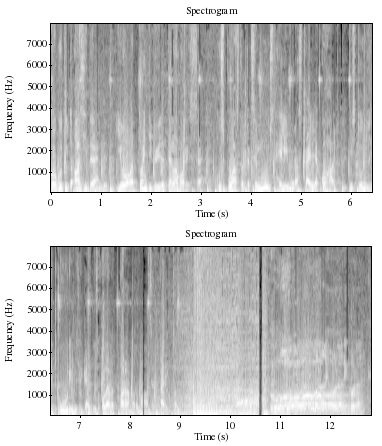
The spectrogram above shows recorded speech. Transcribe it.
kogutud asitõendid jõuavad tondipüüdjate laborisse, kus puhastatakse muust helimürast välja kohad, mis tundusid uurimise käigus olevat paranormaalset päritolu. korralik, korralik.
